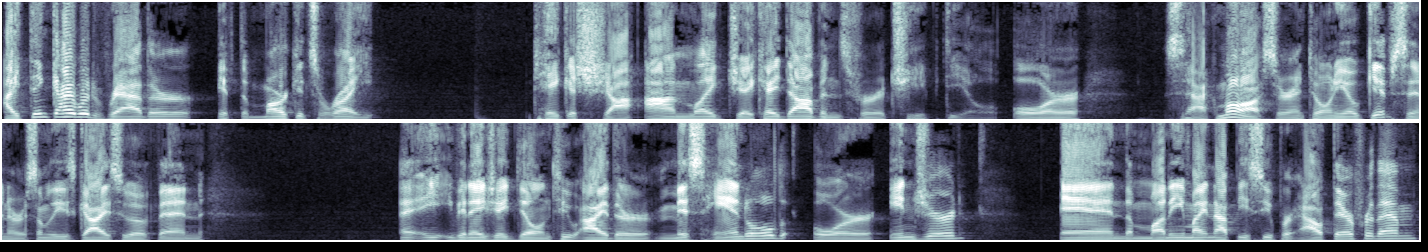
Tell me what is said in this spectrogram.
I think I would rather, if the market's right, take a shot on like J.K. Dobbins for a cheap deal or Zach Moss or Antonio Gibson or some of these guys who have been even AJ Dillon too, either mishandled or injured, and the money might not be super out there for them.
